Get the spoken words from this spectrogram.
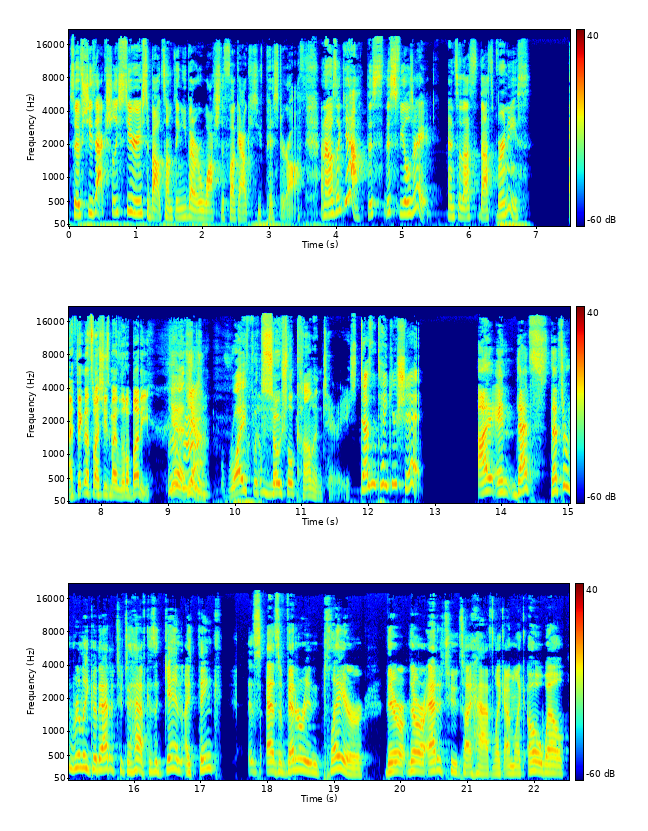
So if she's actually serious about something you better watch the fuck out because you've pissed her off. And i was like yeah this this feels right. And so that's that's bernice. I think that's why she's my little buddy. Yeah, Mhm. Yeah. rife with social commentary. She doesn't take your shit I and that's that's a really good attitude to have because again, I think as as a veteran player, there there are attitudes I have like I'm like, oh well,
